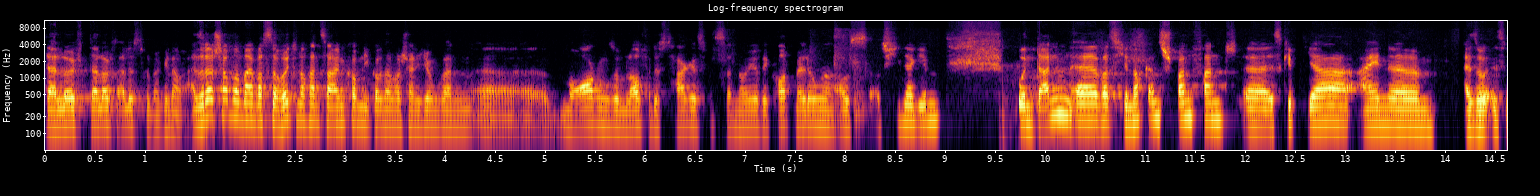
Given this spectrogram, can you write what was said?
da läuft, da läuft alles drüber, genau. Also da schauen wir mal, was da heute noch an Zahlen kommen. Die kommen dann wahrscheinlich irgendwann äh, morgen, so im Laufe des Tages, wird es dann neue Rekordmeldungen aus, aus China geben. Und dann, äh, was ich hier noch ganz spannend fand, äh, es gibt ja eine also es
